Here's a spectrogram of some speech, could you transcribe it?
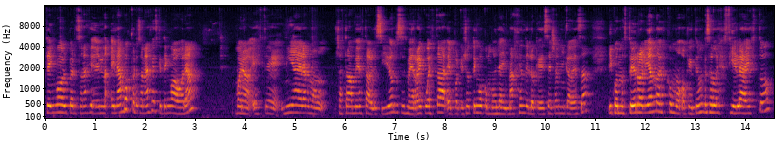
tengo el personaje, en ambos personajes que tengo ahora, bueno, este, Nia era como, ya estaba medio establecido, entonces me recuesta eh, porque yo tengo como la imagen de lo que es ella en mi cabeza y cuando estoy roleando es como, ok, tengo que serle fiel a esto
